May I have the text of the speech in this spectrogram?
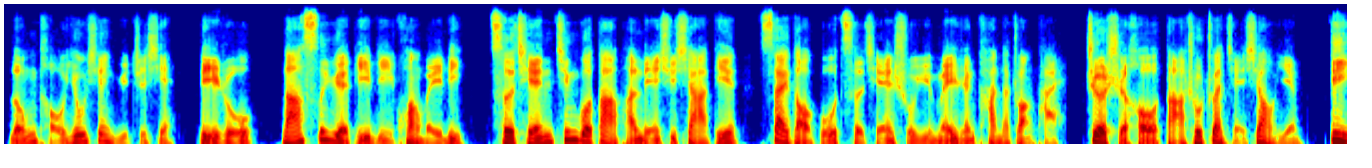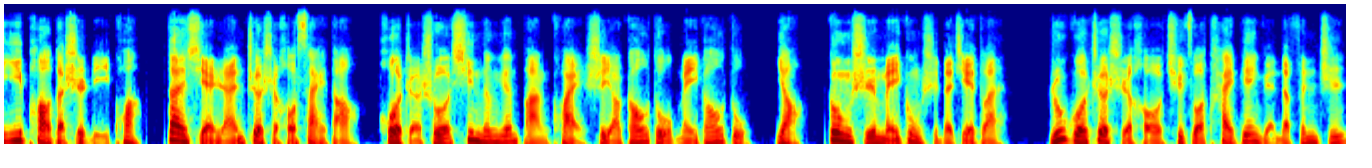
龙头优先于支线。比如拿四月底锂矿为例，此前经过大盘连续下跌，赛道股此前属于没人看的状态，这时候打出赚钱效应，第一炮的是锂矿。但显然这时候赛道或者说新能源板块是要高度没高度，要。共识没共识的阶段，如果这时候去做太边缘的分支，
